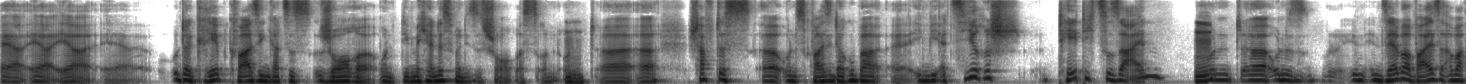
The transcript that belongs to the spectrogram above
er, er, er, er untergräbt quasi ein ganzes Genre und die Mechanismen dieses Genres und, Mhm. und äh, äh, schafft es äh, uns quasi darüber äh, irgendwie erzieherisch tätig zu sein. Mhm. Und, äh, und in, in selber Weise, aber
